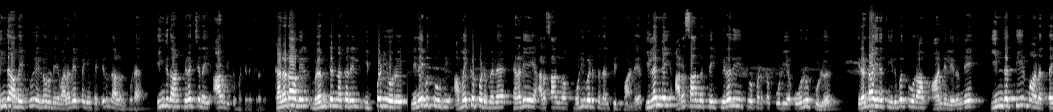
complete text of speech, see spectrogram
இந்த அமைப்பு எல்லோருடைய வரவேற்பையும் பெற்றிருந்தாலும் கூட இங்குதான் பிரச்சனை ஆரம்பிக்கப்பட்டிருக்கிறது. கனடாவில் பிரம்டன் நகரில் இப்படி ஒரு நினைவு தூவி அமைக்கப்படும் என கனடிய அரசாங்கம் முடிவு முடிவெடுத்ததன் பிற்பாடு இலங்கை அரசாங்கத்தை பிரதிநிதித்துவப்படுத்தக்கூடிய ஒரு குழு இரண்டாயிரத்தி இருபத்தி ஓராம் ஆண்டிலிருந்தே இந்த தீர்மானத்தை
